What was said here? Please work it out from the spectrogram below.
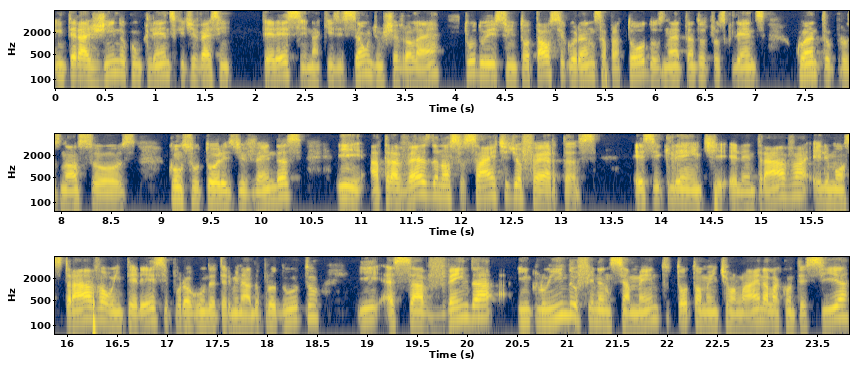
interagindo com clientes que tivessem interesse na aquisição de um Chevrolet, tudo isso em total segurança para todos, né, tanto para os clientes quanto para os nossos consultores de vendas, e através do nosso site de ofertas, esse cliente ele entrava, ele mostrava o interesse por algum determinado produto e essa venda, incluindo o financiamento totalmente online, ela acontecia.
